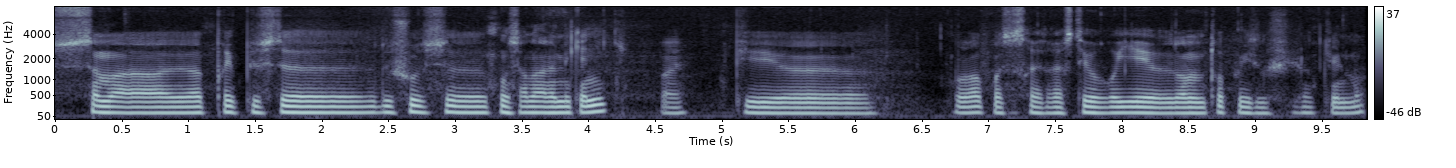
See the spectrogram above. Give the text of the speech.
Ça m'a appris plus de, de choses concernant la mécanique. Ouais. Puis, euh, voilà, après, ce serait de rester ouvrier dans l'entreprise où je suis actuellement.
